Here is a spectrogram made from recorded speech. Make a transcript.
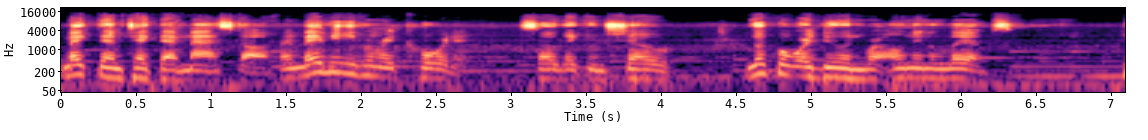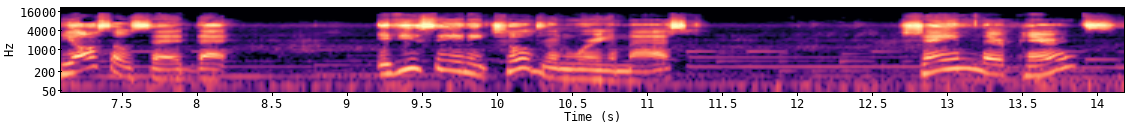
make them take that mask off and maybe even record it so they can show, look what we're doing, we're owning the libs. He also said that if you see any children wearing a mask, shame their parents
